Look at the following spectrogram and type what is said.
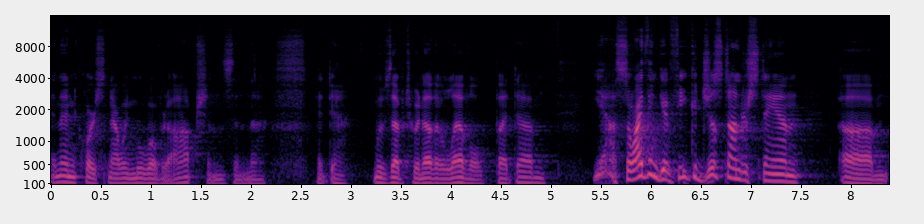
And then, of course, now we move over to options, and uh, it uh, moves up to another level. But um, yeah, so I think if you could just understand um,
